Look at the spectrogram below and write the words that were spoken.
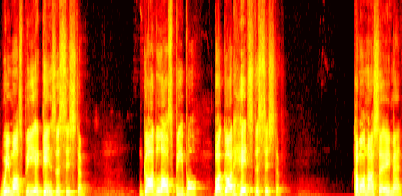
we must be against the system. God loves people, but God hates the system. Come on now, say amen. amen.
